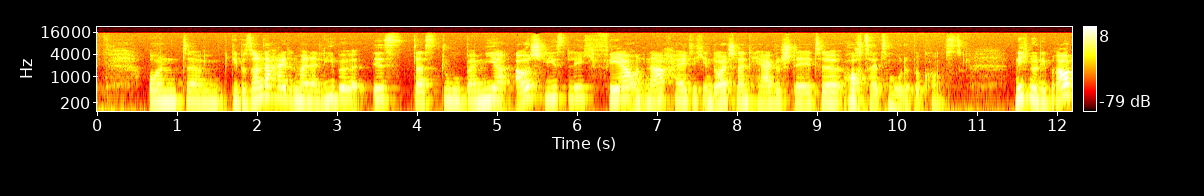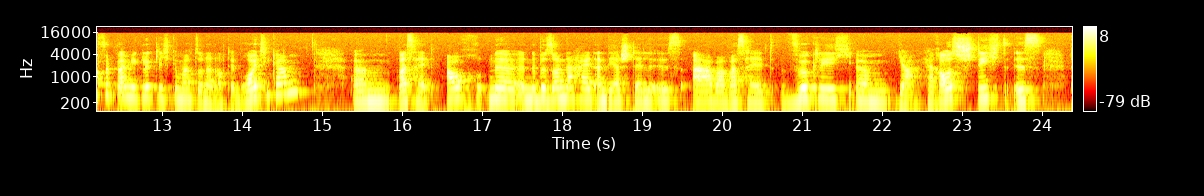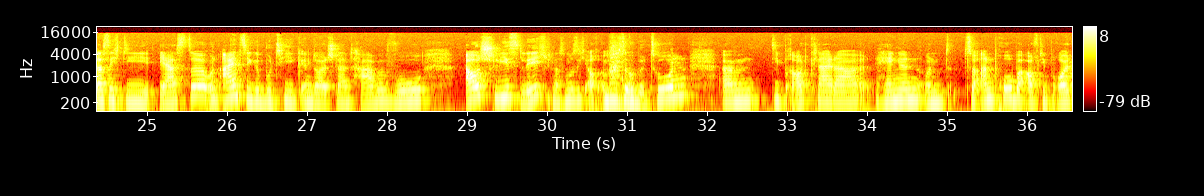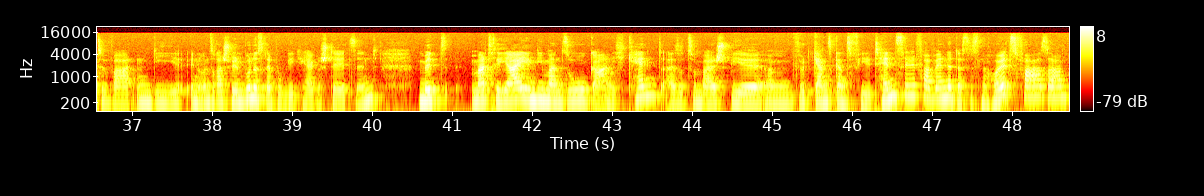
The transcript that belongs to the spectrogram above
Und ähm, die Besonderheit in meiner Liebe ist, dass du bei mir ausschließlich fair und nachhaltig in Deutschland hergestellte Hochzeitsmode bekommst. Nicht nur die Braut wird bei mir glücklich gemacht, sondern auch der Bräutigam. Ähm, was halt auch eine, eine, Besonderheit an der Stelle ist, aber was halt wirklich ähm, ja, heraussticht, ist, dass ich die erste und einzige Boutique in Deutschland habe, wo ausschließlich, und das muss ich auch immer so betonen, ähm, die Brautkleider hängen und zur Anprobe auf die Bräute warten, die in unserer schönen Bundesrepublik hergestellt sind. Mit Materialien, die man so gar nicht kennt. Also zum Beispiel ähm, wird ganz, ganz viel Tencel verwendet. Das ist eine Holzfaser.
